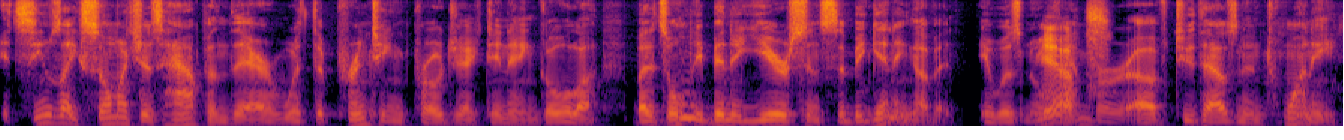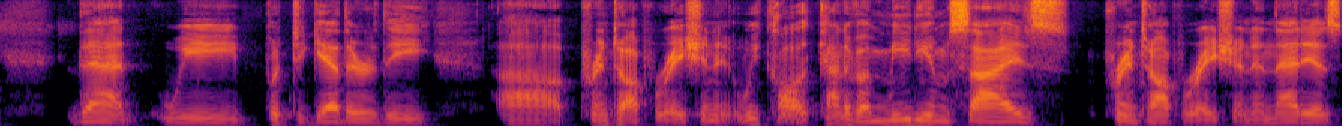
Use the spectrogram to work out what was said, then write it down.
it seems like so much has happened there with the printing project in Angola, but it's only been a year since the beginning of it. It was Yeah. November of 2020 that we put together the uh, print operation. We call it kind of a medium size print operation, and that is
